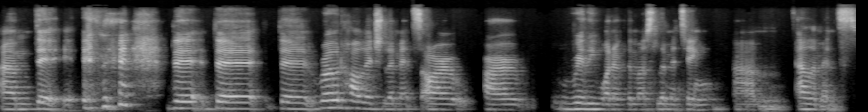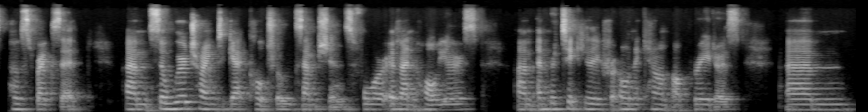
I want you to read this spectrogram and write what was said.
Um, the, the the the road haulage limits are are really one of the most limiting um, elements post Brexit. Um, so we're trying to get cultural exemptions for event hauliers um, and particularly for own account operators. Um,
